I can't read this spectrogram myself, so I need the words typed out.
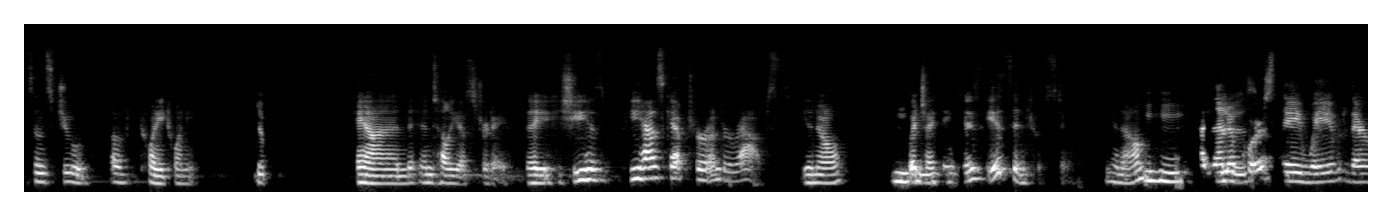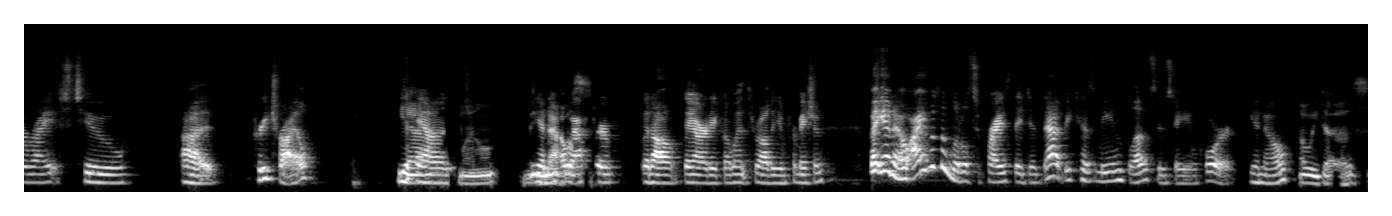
since June of 2020. And until yesterday. They she has he has kept her under wraps, you know, which I think is is interesting, you know. Mhm. And then of course they waived their rights to uh pretrial yeah. and well, you know, was- after it all, they already go went through all the information. But you know, I was a little surprised they did that because Means loves his day in court, you know, oh, he does.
